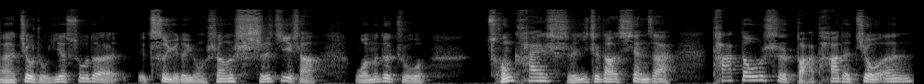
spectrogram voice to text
呃，救主耶稣的赐予的永生。实际上，我们的主从开始一直到现在，他都是把他的救恩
